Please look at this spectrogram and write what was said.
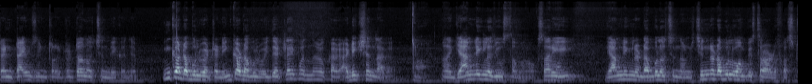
టెన్ టైమ్స్ ఇంటర్ రిటర్న్ వచ్చింది మీకు అని చెప్పి. ఇంకా డబ్బులు పెట్టండి ఇంకా డబ్బులు ఇది ఎట్లయిపోతుందో ఒక అడిక్షన్ లాగా. మన గ్యాంబ్లింగ్లో చూస్తాం మనం. ఒకసారి గ్యాంబ్లింగ్లో డబ్బులు వచ్చింది చిన్న డబ్బులు పంపిస్తాడు ఫస్ట్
